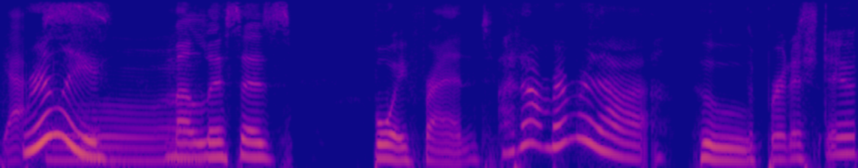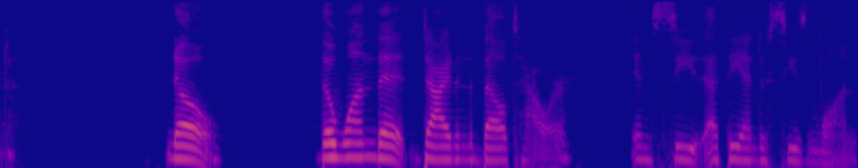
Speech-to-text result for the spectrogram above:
yeah Really? Ooh. Melissa's boyfriend I don't remember that. who the British dude. No the one that died in the bell tower in se- at the end of season one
